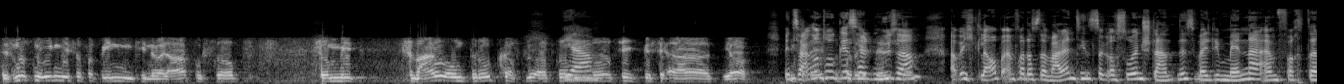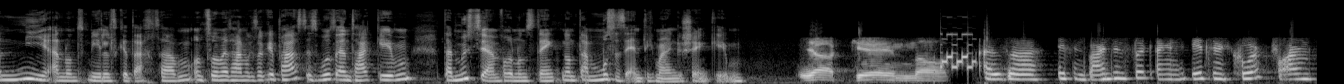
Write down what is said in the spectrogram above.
Das muss man irgendwie so verbinden können, weil einfach so, so mit Zwang und Druck auf, auf ja. Sich, äh, ja. Mit Zwang und Druck ist halt mühsam, aber ich glaube einfach, dass der Valentinstag auch so entstanden ist, weil die Männer einfach dann nie an uns Mädels gedacht haben und somit haben wir gesagt, okay, passt, es muss einen Tag geben, da müsst ihr einfach an uns denken und da muss es endlich mal ein Geschenk geben. Ja, genau. Also, ich finde Valentinstag eigentlich eh ziemlich cool. Vor allem,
